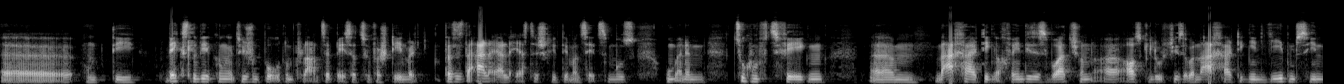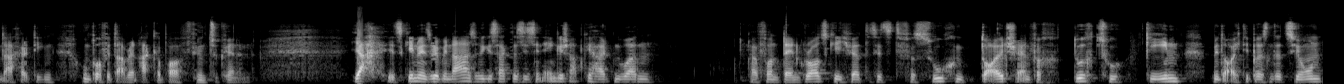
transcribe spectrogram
äh, und die Wechselwirkungen zwischen Boden und Pflanze besser zu verstehen, weil das ist der allererste Schritt, den man setzen muss, um einen zukunftsfähigen, ähm, nachhaltigen, auch wenn dieses Wort schon äh, ausgelutscht ist, aber nachhaltigen in jedem Sinn, nachhaltigen und profitablen Ackerbau führen zu können. Ja, jetzt gehen wir ins Webinar. Also wie gesagt, das ist in Englisch abgehalten worden äh, von Dan Grodzki. Ich werde das jetzt versuchen, Deutsch einfach durchzugehen mit euch die Präsentation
